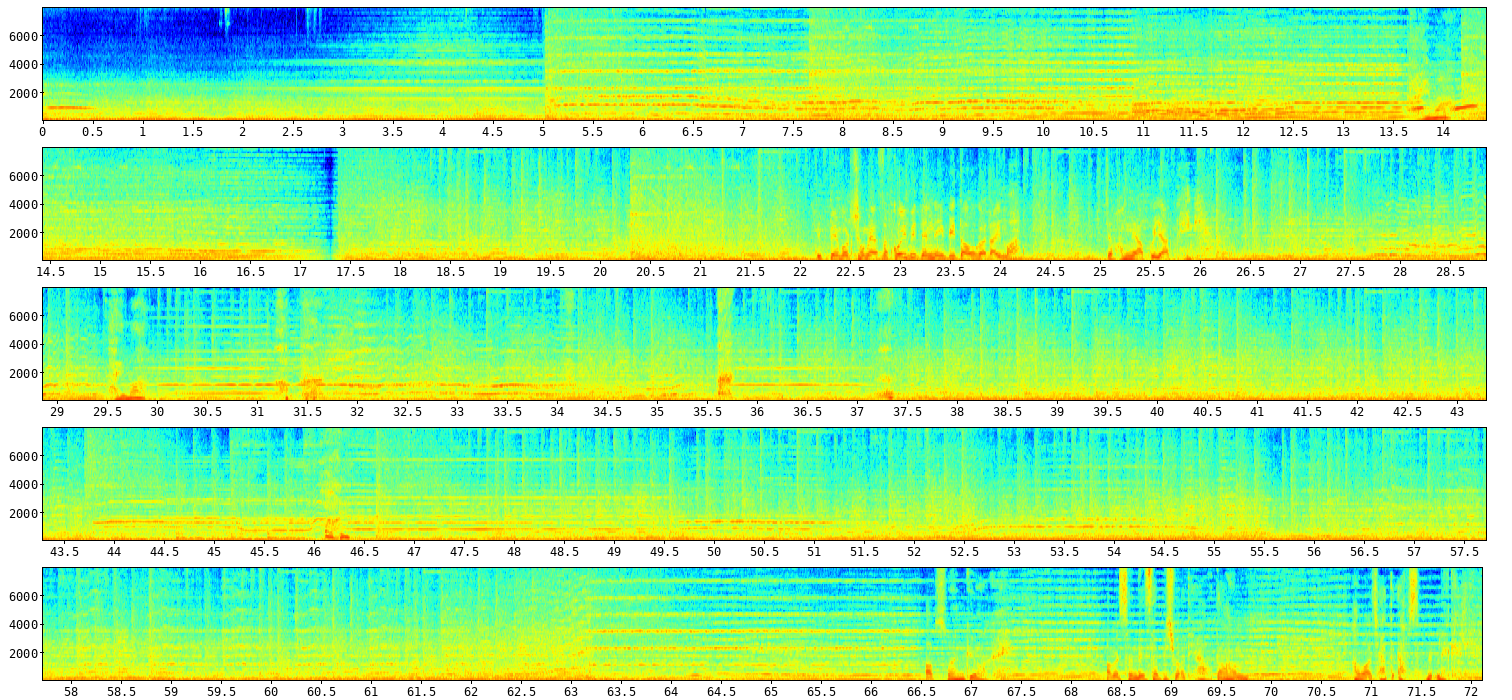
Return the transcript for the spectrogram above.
इतने वर्षों में ऐसा कोई भी दिन नहीं बीता होगा ताई माँ जब हमने आपको याद नहीं किया। ताई माँ आप स्वयं क्यों आ गए? हमें संदेशा भिजवा दिया होता। हम हम आ जाते आपसे मिलने के लिए।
